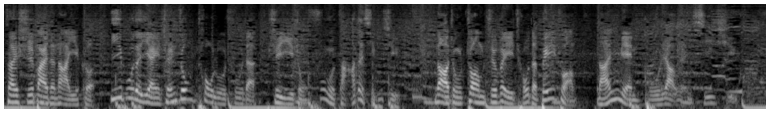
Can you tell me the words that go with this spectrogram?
在失败的那一刻，伊布的眼神中透露出的是一种复杂的情绪，那种壮志未酬的悲壮，难免不让人唏嘘。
